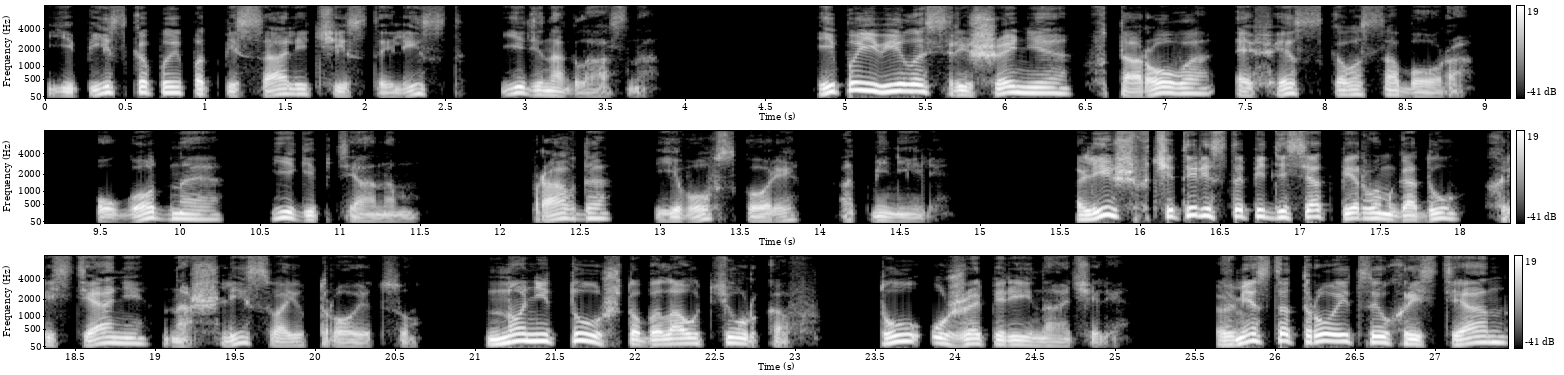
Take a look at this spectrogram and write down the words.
Епископы подписали чистый лист единогласно. И появилось решение Второго Эфесского собора, угодное египтянам. Правда, его вскоре отменили. Лишь в 451 году христиане нашли свою Троицу но не ту, что была у тюрков, ту уже переиначили. Вместо троицы у христиан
